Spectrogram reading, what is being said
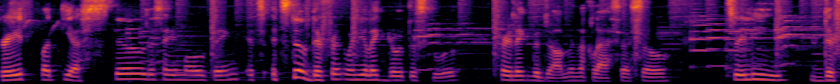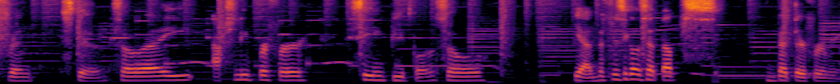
great, but yes, still the same old thing. It's it's still different when you like go to school or like the job and the classes. So it's really different still. So I actually prefer seeing people. So yeah, the physical setup's better for me.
